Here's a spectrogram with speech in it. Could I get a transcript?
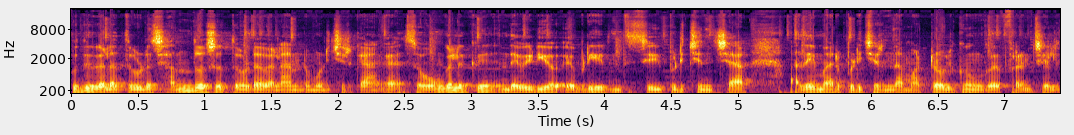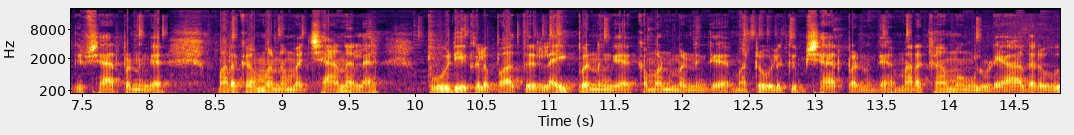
குதூகலத்தோடு சந்தோஷத்தோடு விளையாண்டு முடிச்சிருக்காங்க. ஸோ உங்களுக்கு இந்த வீடியோ எப்படி இருந்துச்சு? பிடிச்சிருந்துச்சா? அதே மாதிரி பிடிச்சிருந்தா மற்றவர்களுக்கும் உங்கள் ஃப்ரெண்ட்ஸ்களுக்கு ஷேர் பண்ணுங்கள் மறக்காமல் நம்ம சேனலை வீடியோக்களை பார்த்து லைக் பண்ணுங்கள் கமெண்ட் பண்ணுங்கள் மற்றவர்களுக்கும் ஷேர் பண்ணுங்கள் மறக்காமல் உங்களுடைய ஆதரவு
